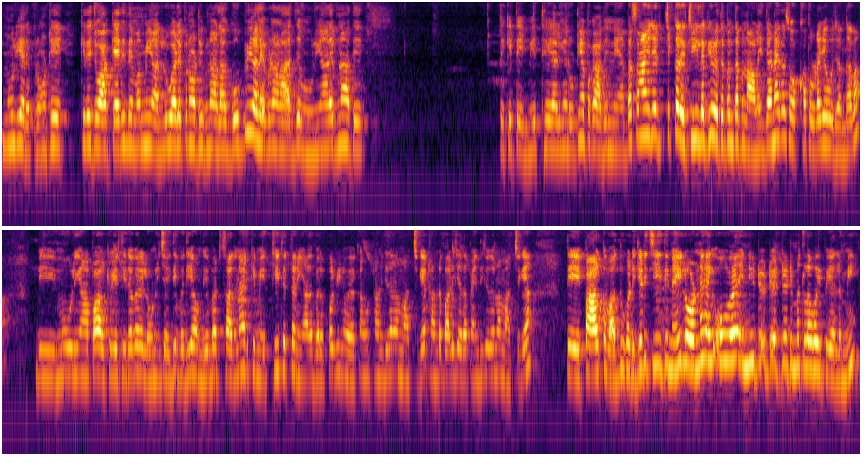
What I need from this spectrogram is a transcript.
ਮੂਲੀ ਵਾਲੇ ਪਰੌਂਠੇ। ਕਿਤੇ ਜਵਾਕ ਕਹਿ ਦਿੰਦੇ, ਮੰਮੀ, ਆਲੂ ਵਾਲੇ ਪਰੌਂਠੇ ਬਣਾ ਲਾ, ਗੋਭੀ ਵਾਲੇ ਬਣਾ ਲਾ, ਅੱਜ ਮੂਲੀਆਂ ਵਾਲੇ ਬਣਾਤੇ ਤੇ। ਕਿਤੇ ਮੇਥੇ ਵਾਲੀਆਂ ਰੋਟੀਆਂ ਪਕਾ ਦਿੰਨੇ ਆ। ਬਸ ਐਂ ਜੇ ਘਰੇ ਚੀਜ਼ ਲੱਗੀ ਹੋਵੇ ਤਾਂ ਬੰਦਾ ਬਣਾ ਲੈਂਦਾ ਨਾ, ਇਹ ਤਾਂ ਸੌਖਾ ਥੋੜਾ ਜਿਹਾ ਹੋ ਜਾਂਦਾ ਵਾ। ਵੀ ਮੂਲੀਆਂ ਪਾਲਕ ਮੇਥੀ ਤਾਂ ਘਰੇ ਲਾਉਣੀ ਚਾਹੀਦੀ, ਵਧੀਆ ਹੁੰਦੀ ਹੈ ਬਟ ਸਾਡੇ ਨਾਲ ਕਿ ਮੇਥੀ ਤੇ ਧਨੀਆ ਦਾ ਬਿਲਕੁਲ ਵੀ ਨਹੀਂ ਹੋਇਆ ਕਿਉਂਕਿ ਠੰਡ ਜਿਹਦੇ ਨਾਲ ਮੱਚ ਗਿਆ, ਠੰਡ ਬਾਲੀ ਜ਼ਿਆਦਾ ਪੈਂਦੀ ਸੀ, ਉਹਦੇ ਨਾਲ ਮੱਚ ਗਿਆ। ਤੇ ਪਾਲਕ ਵਾਧੂ ਖੜੀ, ਜਿਹੜੀ ਚੀਜ਼ ਦੀ ਨਹੀਂ ਲੋੜ ਨਾ ਹੈ ਉਹ ਹੈ ਇੰਨੀ ਡ- ਮਤਲਬ ਹੋਈ ਪਈ ਆ ਲੰਮੀ।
